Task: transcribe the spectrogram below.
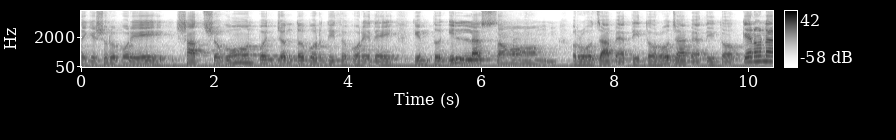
থেকে শুরু করে সাতশো গুণ পর্যন্ত বর্ধিত করে দেয়। কিন্তু ইল্লাসম রোজা ব্যতীত রোজা ব্যতীত, কেননা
